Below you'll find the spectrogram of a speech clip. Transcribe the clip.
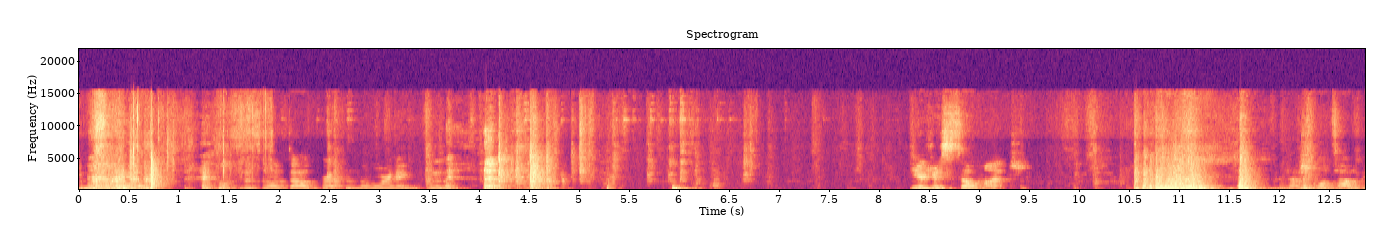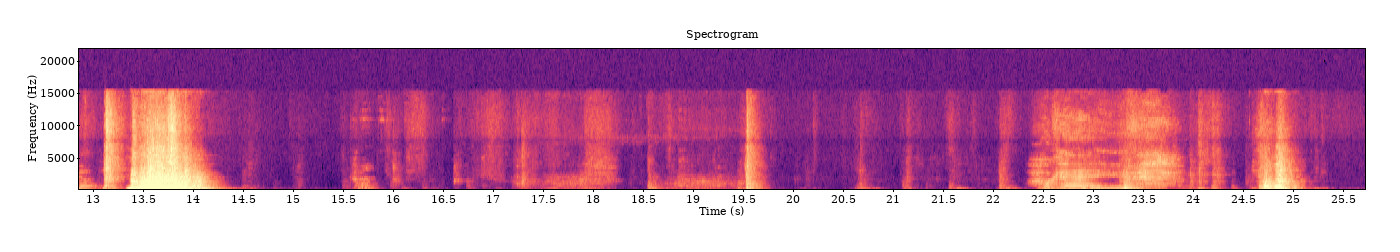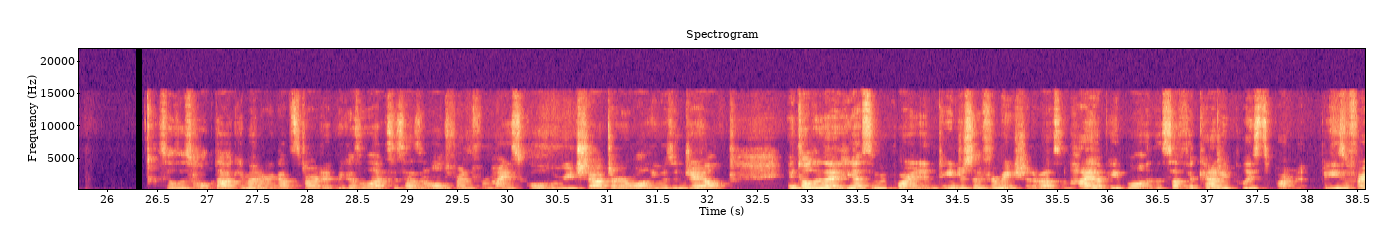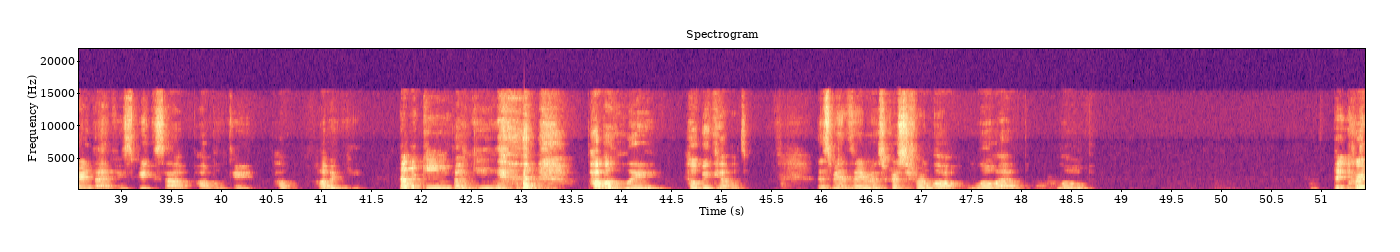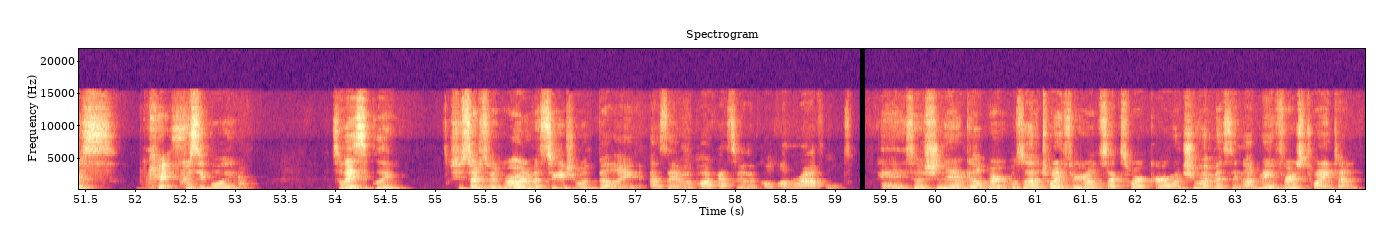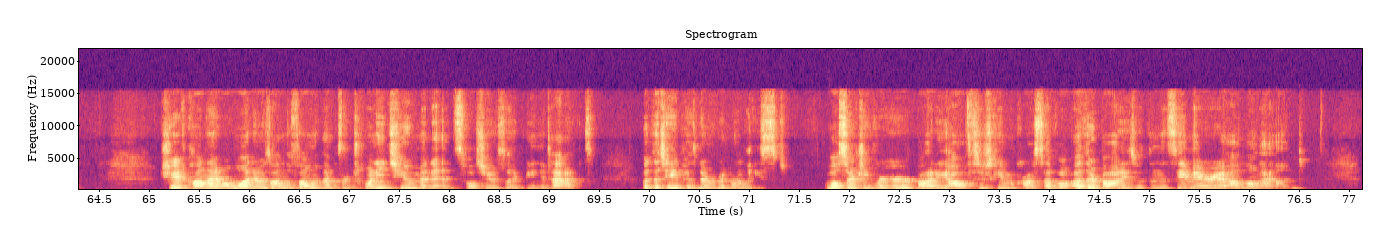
Miss Pam. I love the smell dog breath in the morning. You're just so much. And now she wants out again. Okay. So this whole documentary got started because Alexis has an old friend from high school who reached out to her while he was in jail and told her that he has some important and dangerous information about some high up people in the Suffolk County Police Department. But he's afraid that if he speaks out publicly, pub, publicly, Publicky. publicly, publicly, he'll be killed. This man's name is Christopher Lo- Loeb. Loeb. Chris. Chris. Chrissy boy. So basically, she starts doing her own investigation with Billy as they have a podcast together called Unraveled. Okay, so Shannan Gilbert was a 23 year old sex worker when she went missing on May 1st, 2010. She had called 911 and was on the phone with them for 22 minutes while she was like being attacked, but the tape has never been released. While searching for her body, officers came across several other bodies within the same area on Long Island.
